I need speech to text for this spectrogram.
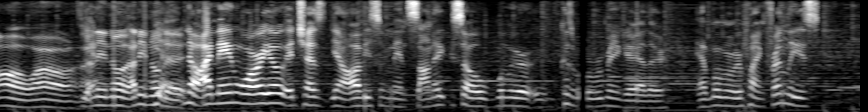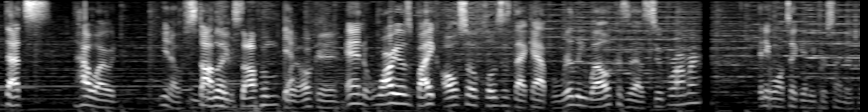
Oh wow. Yeah. I didn't know. I didn't know Yeah, that. No, I main Wario and Chez, you know, obviously main Sonic. So when we were, because we were rooming together, and when we were playing friendlies, that's how I would, you know, stop like him. stop him. Yeah. Like, okay. And Wario's bike also closes that gap really well because it has super armor, and he won't take any percentage.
